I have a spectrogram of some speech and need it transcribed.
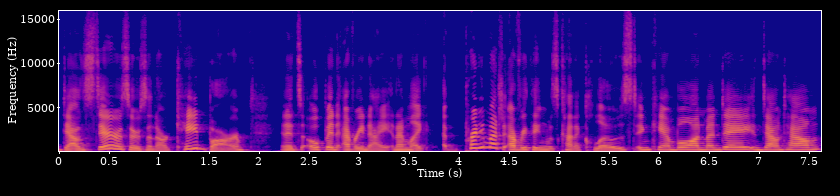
downstairs, there's an arcade bar and it's open every night. And I'm like, pretty much everything was kind of closed in Campbell on Monday in downtown.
